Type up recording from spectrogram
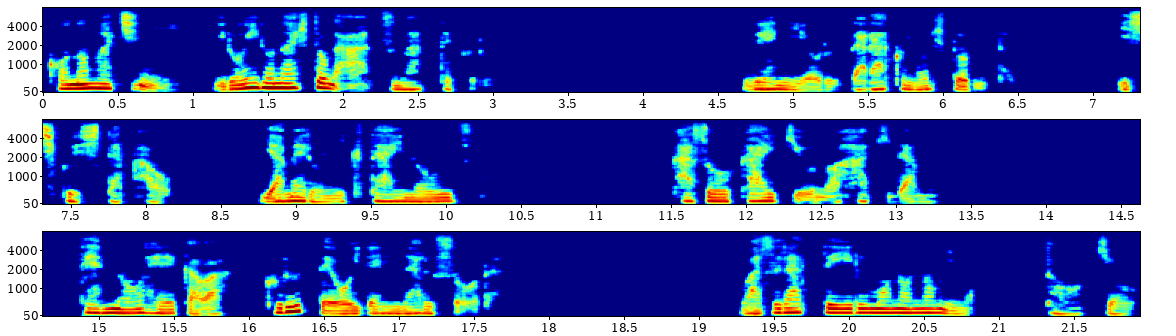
この町にいろいろな人が集まってくる。上による堕落の人々、萎縮した顔、やめる肉体の渦、仮想階級の吐きだめ。天皇陛下は狂っておいでになるそうだ。患っている者のみの東京。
